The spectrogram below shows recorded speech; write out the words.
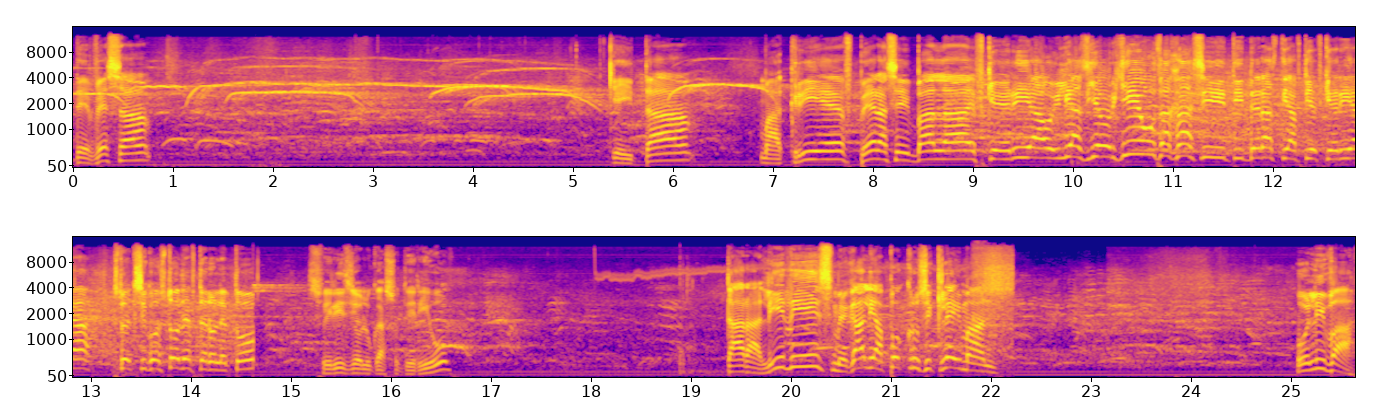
Ντεβέσα Κεϊτά, Μακρίεφ, πέρασε η μπάλα, ευκαιρία, ο Ηλίας Γεωργίου θα χάσει την τεράστια αυτή ευκαιρία στο 62ο λεπτό. Σφυρίζει ο Λουκάς Σωτηρίου. Ταραλίδης, μεγάλη απόκρουση Κλέιμαν. Ολίβα.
